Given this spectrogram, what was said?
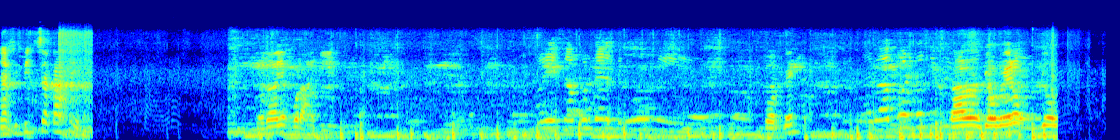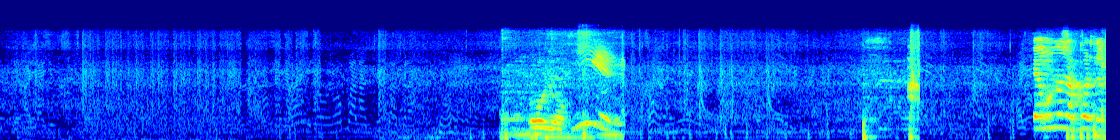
Así pizza café. No te vayas por allí. Oye, esa puerta la tengo mi. ¿Por qué? La puerta siempre. Claro, yo veo, yo. Obvio. Mierda. Hay uno en la puerta.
